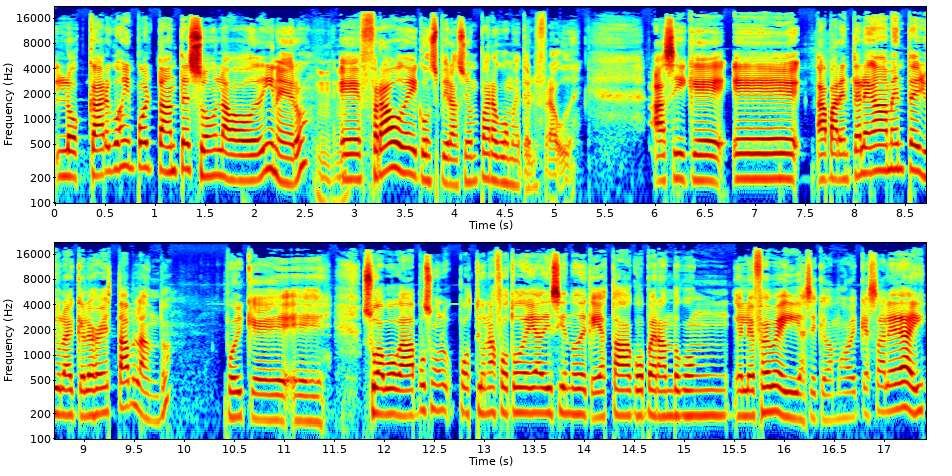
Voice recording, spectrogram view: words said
Los, cargos importantes son lavado de dinero, eh, fraude y conspiración para cometer fraude. Así que eh, aparente alegadamente Julia Keller está hablando porque eh, su abogada puso, posteó una foto de ella diciendo de que ella estaba cooperando con el FBI, así que vamos a ver qué sale de ahí.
